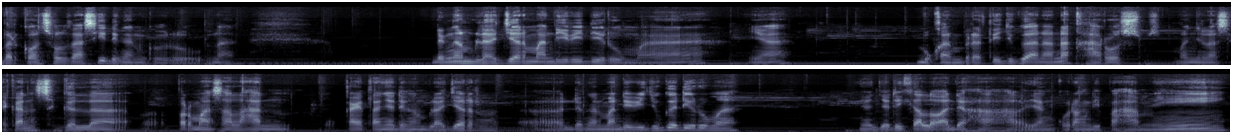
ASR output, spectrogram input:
berkonsultasi dengan guru. Nah dengan belajar mandiri di rumah ya bukan berarti juga anak-anak harus menyelesaikan segala permasalahan kaitannya dengan belajar eh, dengan mandiri juga di rumah. Ya jadi kalau ada hal-hal yang kurang dipahami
